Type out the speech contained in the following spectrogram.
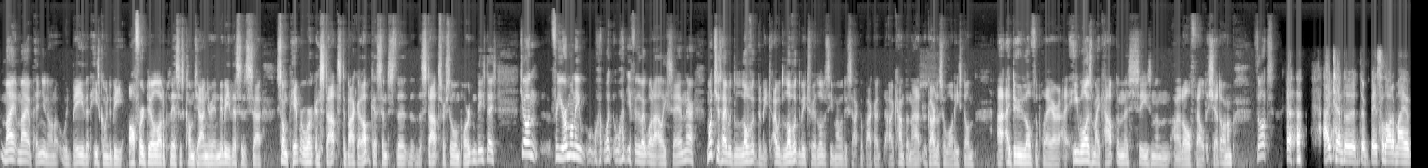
my my opinion on it would be that he's going to be offered to a lot of places come January, and maybe this is uh, some paperwork and stats to back it up, because since the, the, the stats are so important these days. John, for your money, what what do you feel about what Ali's saying there? Much as I would love it to be, I would love it to be true. I'd love to see Mamadou Sakho back. I, I can't deny it, regardless of what he's done. I, I do love the player. I, he was my captain this season, and, and it all fell to shit on him. Thoughts? I tend to, to base a lot of my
